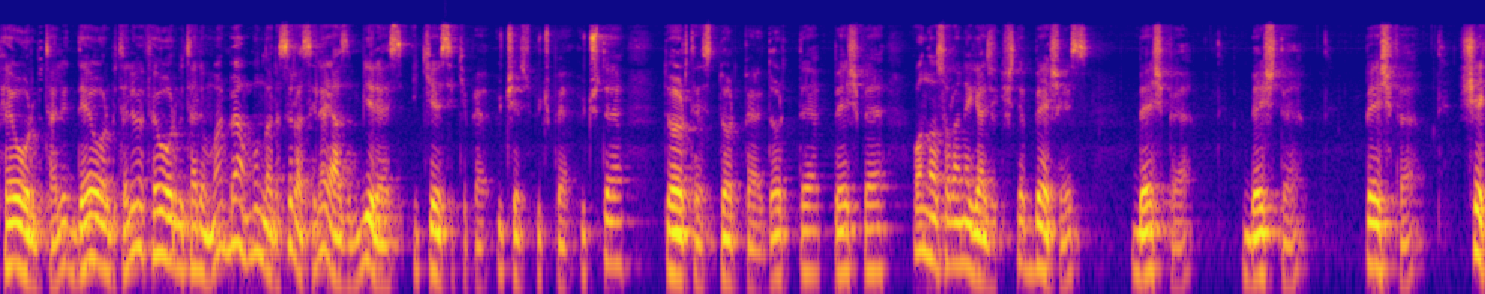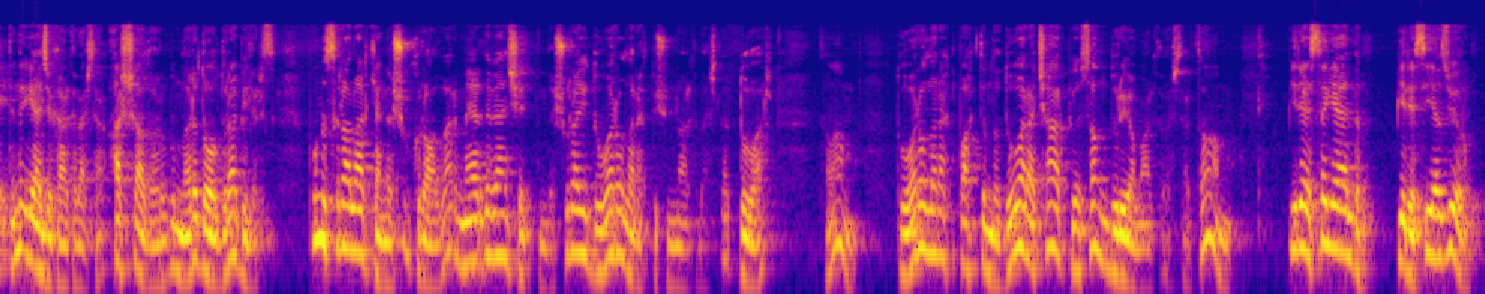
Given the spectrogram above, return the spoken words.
P orbitali, D orbitali ve F orbitalim var. Ben bunları sırasıyla yazdım. 1s, 2s, 2p, 3s, 3p, 3d, 4s, 4p, 4d, 5p. Ondan sonra ne gelecek işte 5s, 5p, 5d, 5f şeklinde gelecek arkadaşlar. Aşağı doğru bunları doldurabiliriz. Bunu sıralarken de şu kural var. Merdiven şeklinde. Şurayı duvar olarak düşünün arkadaşlar. Duvar. Tamam mı? Duvar olarak baktığımda duvara çarpıyorsam duruyorum arkadaşlar. Tamam mı? 1s'e geldim. 1s'i yazıyorum.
